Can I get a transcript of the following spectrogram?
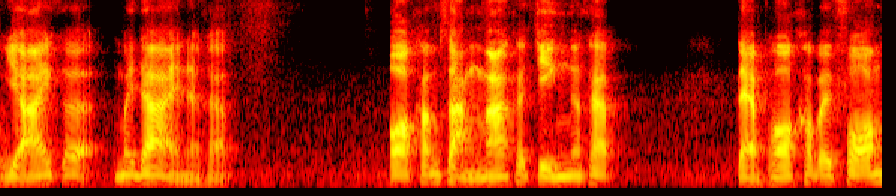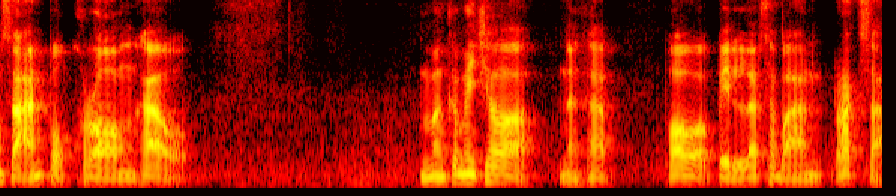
กย้ายก็ไม่ได้นะครับ ออกคำสั่งมาก็จริงนะครับ แต่พอเขาไปฟ้องศาลปกครองเข้า มันก็ไม่ชอบนะครับ เพราะเป็นรัฐบาลรักษา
